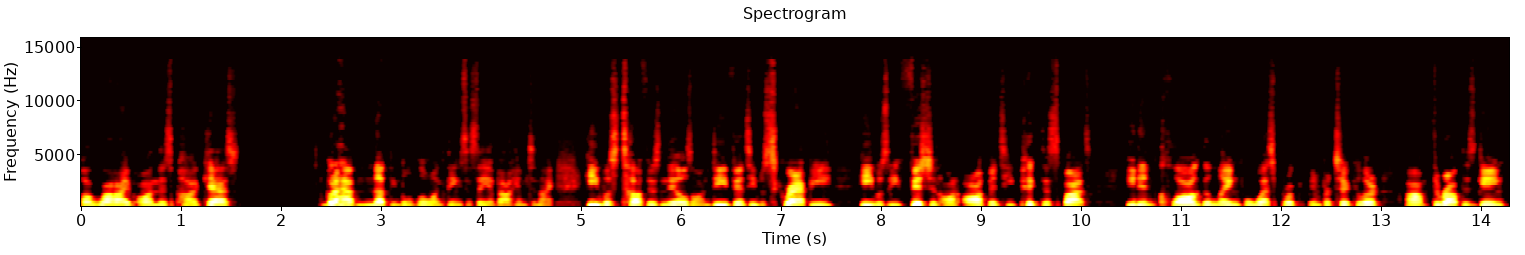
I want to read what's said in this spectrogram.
alive on this podcast, but I have nothing but glowing things to say about him tonight. He was tough as nails on defense. He was scrappy. He was efficient on offense. He picked his spots. He didn't clog the lane for Westbrook in particular um, throughout this game.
